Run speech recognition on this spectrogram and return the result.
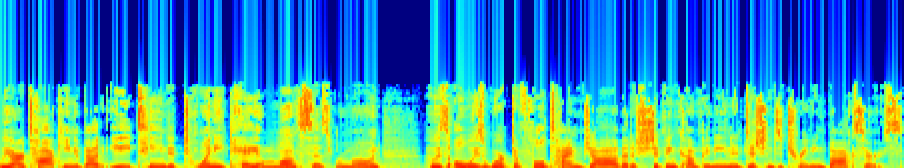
We are talking about 18 to 20K a month, says Ramon, who has always worked a full-time job at a shipping company in addition to training boxers.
